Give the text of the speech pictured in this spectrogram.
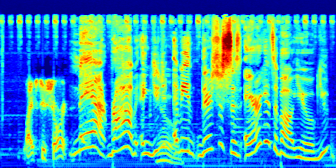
life's too short. Man, Rob, and you Dude. I mean, there's just this arrogance about you. You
